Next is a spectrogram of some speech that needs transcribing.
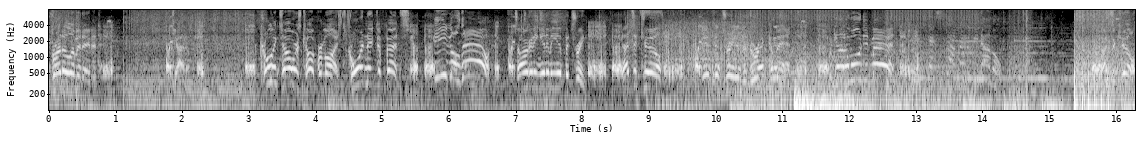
Threat eliminated. Got him. Cooling tower's compromised. Coordinate defense. Eagle down! Targeting enemy infantry. That's a kill. Infantry under direct command. We got a wounded man! That's a kill.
